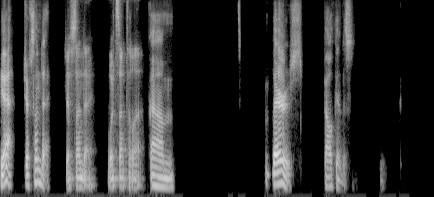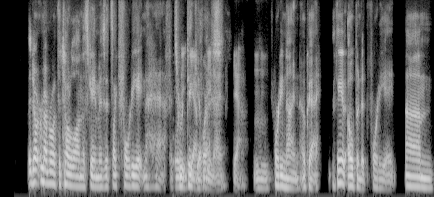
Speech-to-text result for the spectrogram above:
yeah, Jeff Sunday. Jeff Sunday. What's not to love? Um, Bears, Falcons. I don't remember what the total on this game is. It's like 48 and a half. It's 40 ridiculous. Yeah, 49. Yeah. Mhm. 49. Okay. I think it opened at 48. Um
